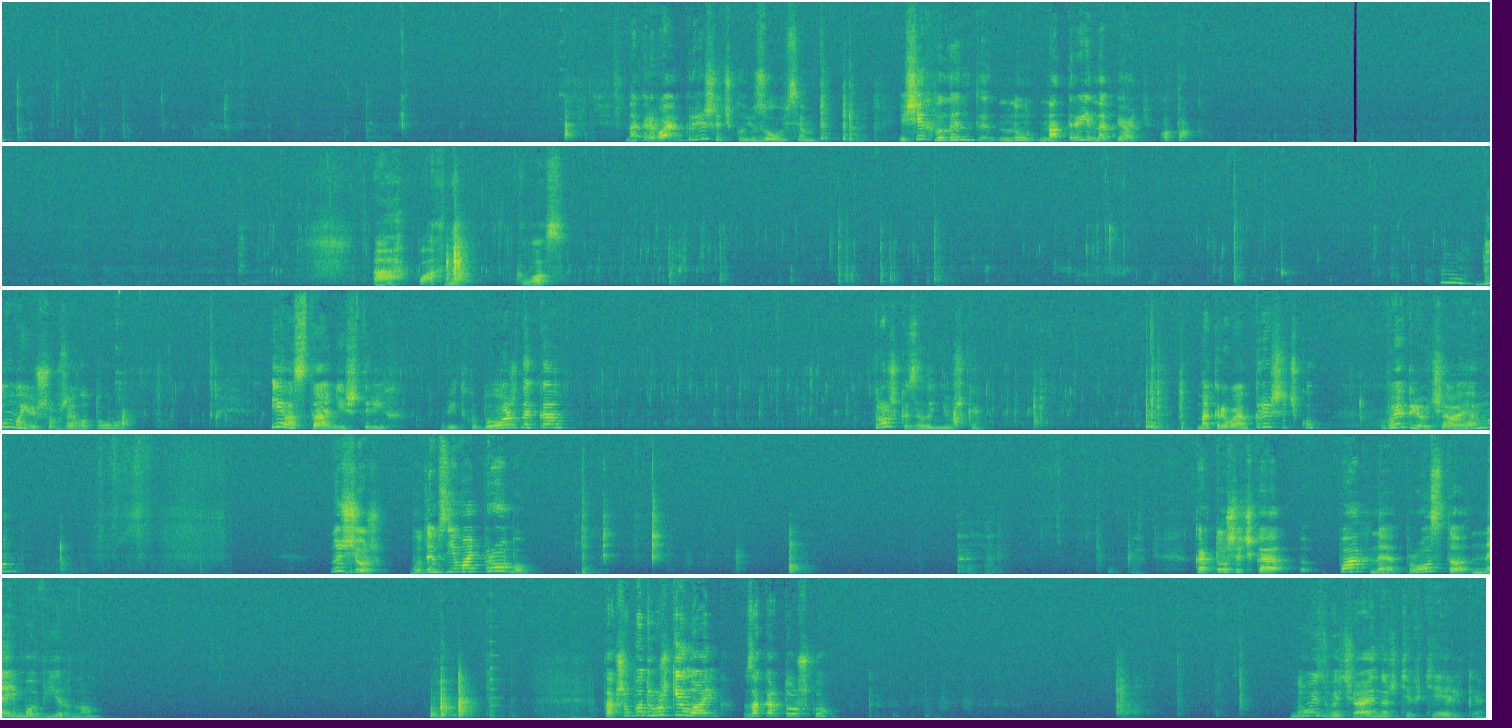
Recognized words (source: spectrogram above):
Накриваємо кришечкою зовсім. І ще хвилин ну, на 3, на 5. Отак. А, пахне. Клас. Ну, Думаю, що вже готово. І останній штрих від художника. Трошки зеленюшки. Накриваємо кришечку, виключаємо. Ну що ж, будемо знімати пробу. Картошечка пахне просто неймовірно. Так що, подружки, лайк за картошку. Ну і, звичайно ж, тівтєльки.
